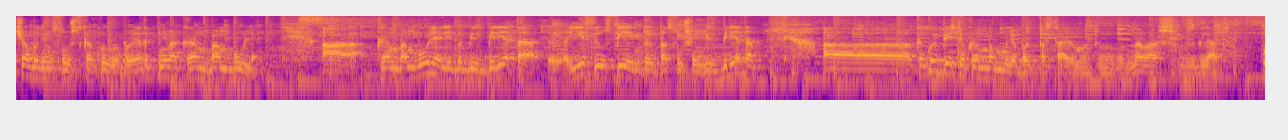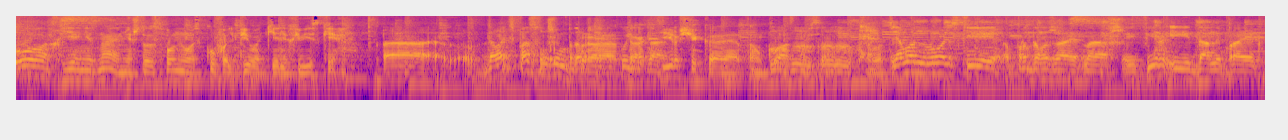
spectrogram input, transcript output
что будем слушать, какую группу? Я так понимаю, Крамбамбуля. А, Крамбамбуля, либо без билета. Э, Если успеем, то и послушаем без билета. А, какую песню Крамбамбуля будет поставим, вот, на ваш взгляд? ох, я не знаю, мне что-то вспомнилось куфаль пива, келих виски. А, давайте послушаем, потому что Про не знаю. трактирщика, там классно все. Вот. Леон Вольский продолжает наш эфир и данный проект.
